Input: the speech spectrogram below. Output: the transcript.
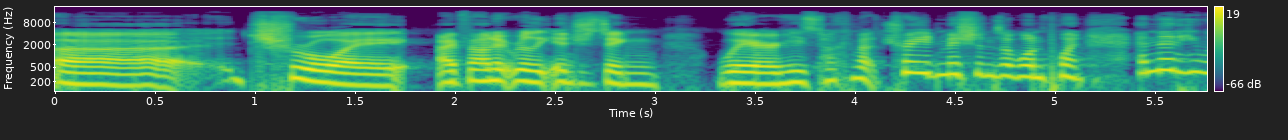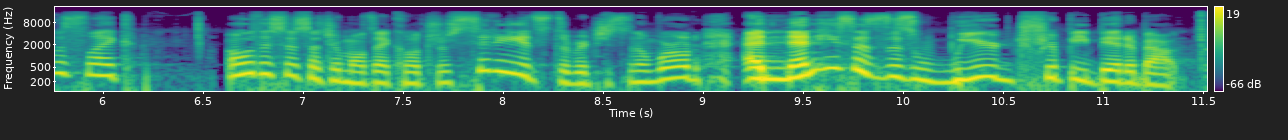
uh Troy, I found it really interesting where he's talking about trade missions at one point, and then he was like oh, this is such a multicultural city. It's the richest in the world. And then he says this weird, trippy bit about,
